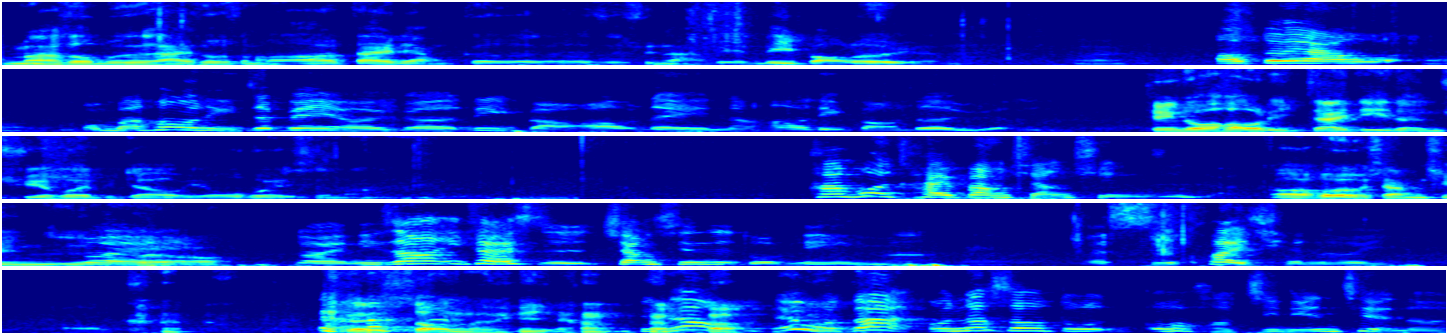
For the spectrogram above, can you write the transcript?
我们那时候不是还说什么要带两个儿子去哪边？力宝乐园。哦，对啊，我我们后里这边有一个力宝奥莱，然后力宝乐园。听说后里在地人去会比较有优惠，是吗？他会开放相亲日啊？呃，会有相亲日。对，对，哦、对，你知道一开始相亲日多便宜吗？呃，十块钱而已。好，跟送了一样。你知道？哎，我大我那时候多哦，好几年前呢。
